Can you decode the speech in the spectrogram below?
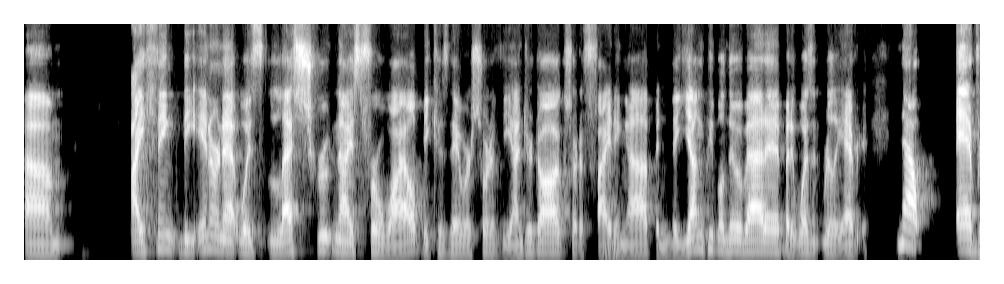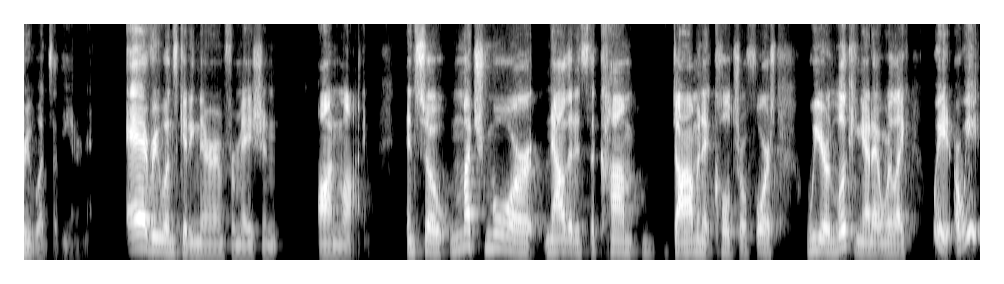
um I think the internet was less scrutinized for a while because they were sort of the underdog, sort of fighting up, and the young people knew about it, but it wasn't really every. Now everyone's on the internet. Everyone's getting their information online, and so much more now that it's the com- dominant cultural force. We are looking at it and we're like, wait, are we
